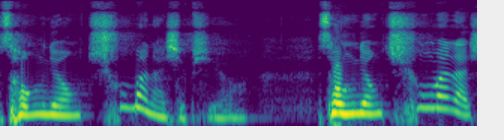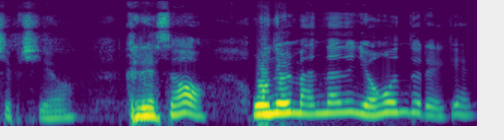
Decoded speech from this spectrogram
성령 충만하십시오. 성령 충만하십시오. 그래서 오늘 만나는 영혼들에게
